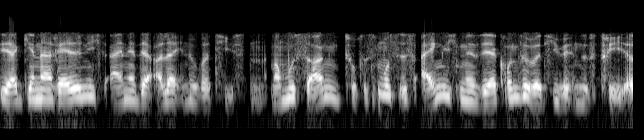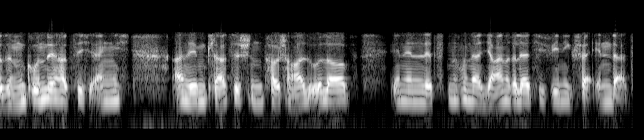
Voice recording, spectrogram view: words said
ja generell nicht eine der allerinnovativsten. Man muss sagen, Tourismus ist eigentlich eine sehr konservative Industrie. Also im Grunde hat sich eigentlich an dem klassischen Pauschalurlaub in den letzten 100 Jahren relativ wenig verändert.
